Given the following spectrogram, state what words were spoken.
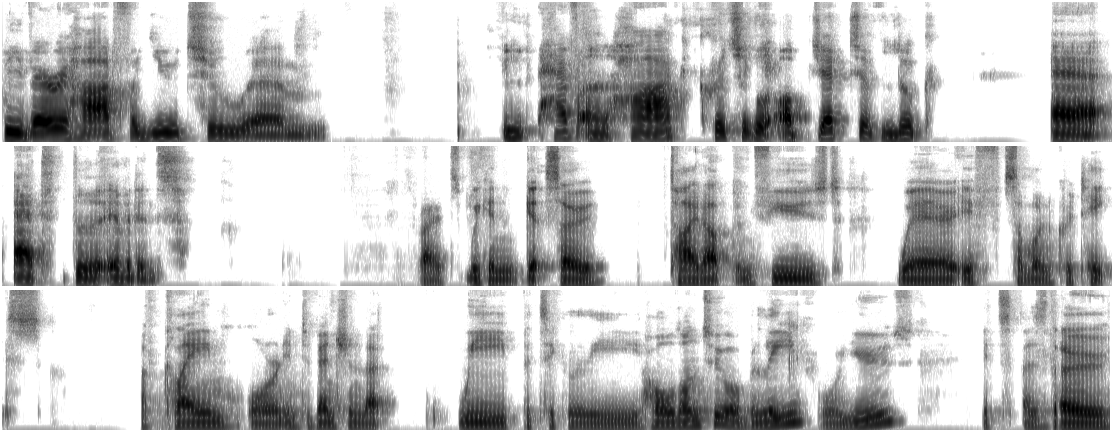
be very hard for you to um, have a hard, critical, objective look uh, at the evidence. Right. We can get so tied up and fused where if someone critiques a claim or an intervention that we particularly hold on to or believe or use, it's as though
